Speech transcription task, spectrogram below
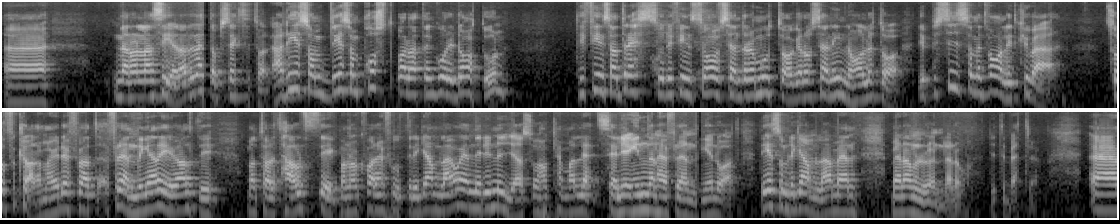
Eh, när de lanserade detta på 60-talet, ja, det, är som, det är som post, bara att den går i datorn. Det finns adress och det finns avsändare och mottagare och sen innehållet. Då. Det är precis som ett vanligt kuvert. Så förklarar man ju det, för att förändringar är ju alltid, man tar ett halvt steg, man har kvar en fot i det gamla och en i det nya, så kan man lätt sälja in den här förändringen då. Att det är som det gamla, men, men annorlunda då, lite bättre. Eh,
